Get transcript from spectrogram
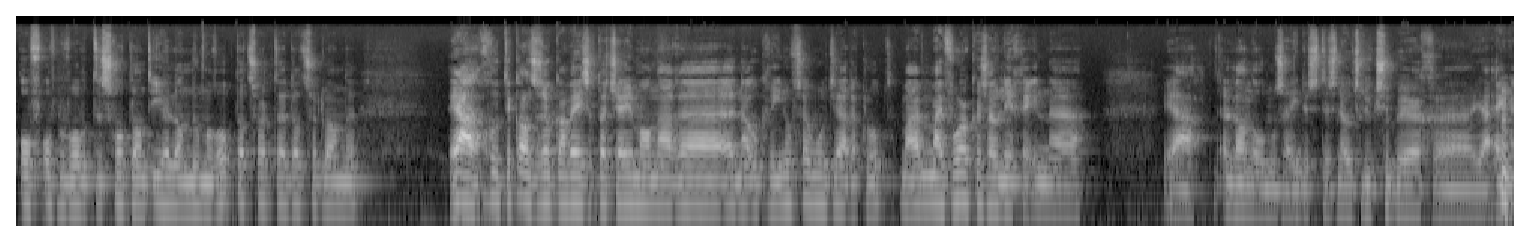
of, of bijvoorbeeld Schotland, Ierland, noem maar op, dat soort, dat soort landen. Ja, goed, de kans is ook aanwezig dat je helemaal naar, eh, naar Oekraïne of zo moet. Ja, dat klopt. Maar mijn voorkeur zou liggen in eh, ja, landen om ons heen. Dus desnoods Luxemburg. eh, ja, Eng-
